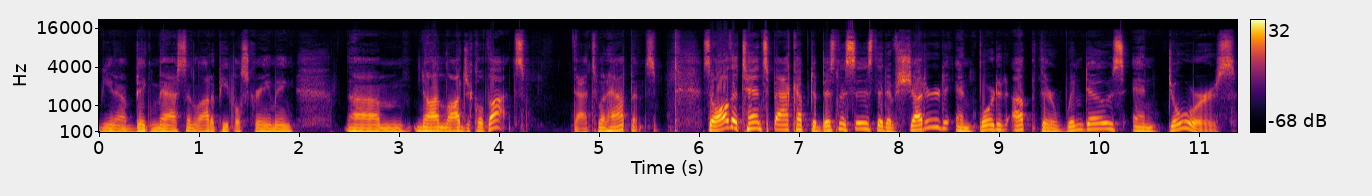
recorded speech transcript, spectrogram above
you know, big mess and a lot of people screaming, um, non-logical thoughts. That's what happens. So all the tents back up to businesses that have shuttered and boarded up their windows and doors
